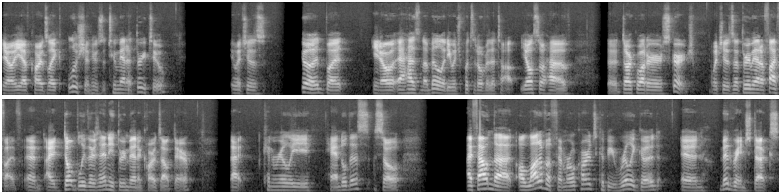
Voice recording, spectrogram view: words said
You know, you have cards like Lucian, who's a 2 mana 3 2, which is good, but you know it has an ability which puts it over the top. You also have the Darkwater Scourge, which is a three mana five five, and I don't believe there's any three mana cards out there that can really handle this. So I found that a lot of ephemeral cards could be really good in mid range decks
